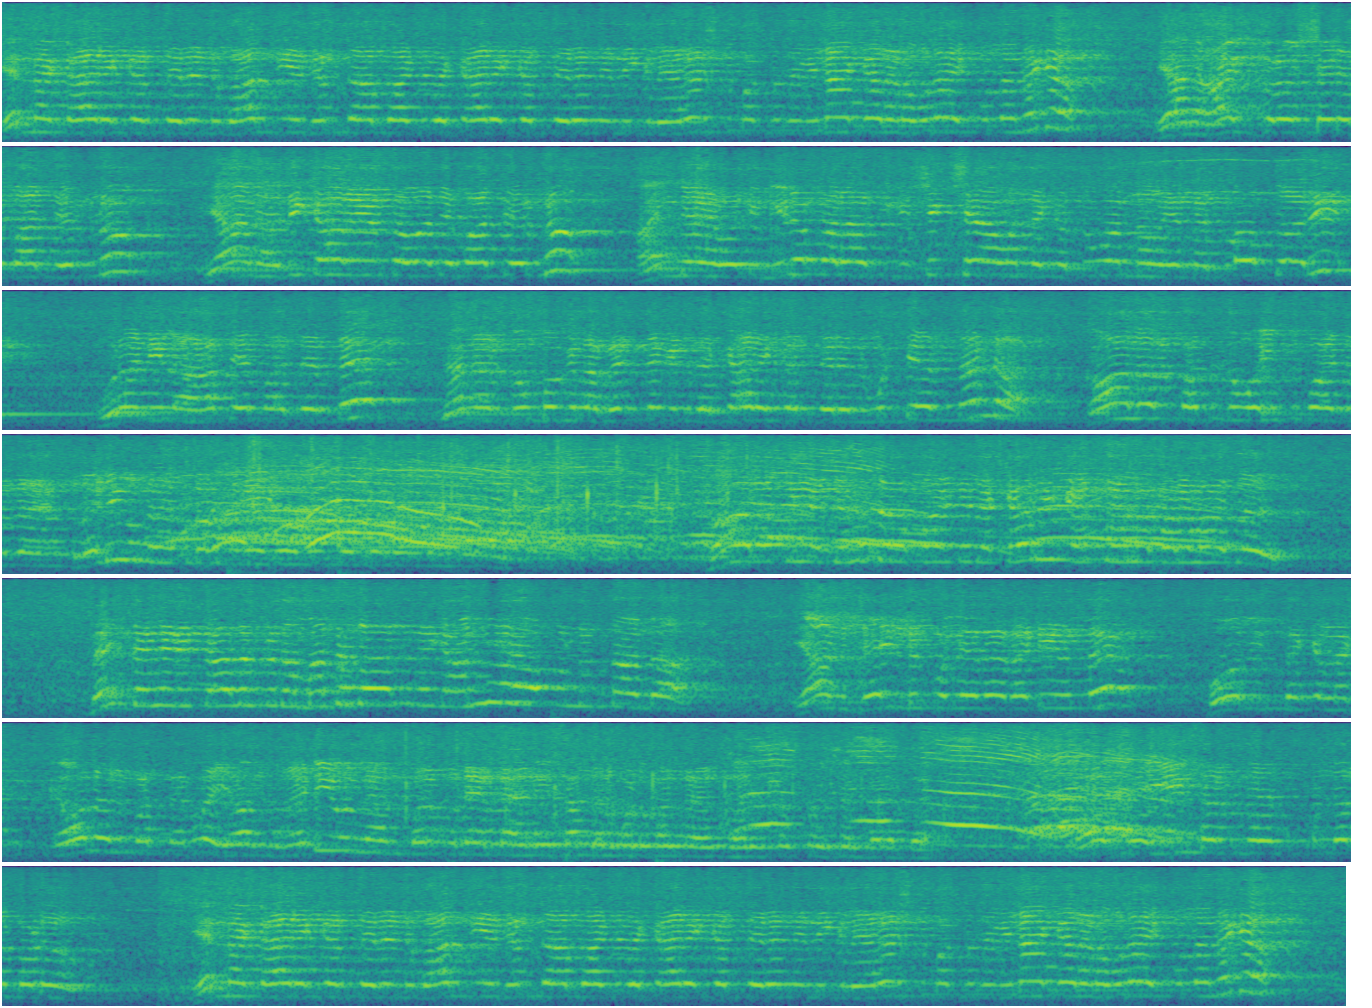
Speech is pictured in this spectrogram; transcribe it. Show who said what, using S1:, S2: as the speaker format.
S1: ಎನ್ನ ಕಾರ್ಯಕರ್ತರನ್ನು ಭಾರತೀಯ ಜನತಾ ಪಾರ್ಟಿಯ ಕಾರ್ಯಕರ್ತರನ್ನು ನಿಗಲಿ ಅರೆಸ್ಟ್ ಮತ್ತು ವಿನಾಕಾರಣ ಉಲಾಯಿ ಕುಲ್ಲನಗ ಯಾನ ಆಕ್ರೋಶಡೆ ಬಾಧ್ಯರನ್ನು ಯಾನ ಅಧಿಕಾರಯುತವಾದ ಬಾಧ್ಯರನ್ನು ಅನ್ಯಾಯವಾಗಿ ನಿರಪರಾಧಿಗೆ ಶಿಕ್ಷೆ ಅವನಿಗೆ ತುವನ್ನು ಎನ್ನ ಜವಾಬ್ದಾರಿ, ಉರನಿಲ ಆತೆ ಪಾತ್ರತೆ ನನ್ನ ತುಂಬುಗಳ ಬೆಟ್ಟಗಿಡಿದ ಕಾರ್ಯಕರ್ತರನ್ನು ಮುಟ್ಟೇರು ತಂಡ ಕಾಲರ್ ಪತ್ತದ ವೈಟ್ ಪಾಟದ ರೆಡಿ ಅನ್ಯಾಯ ಪಡುತ್ತಾದ ಜೈಲ್ ಜೈಲು ಕೊನೆಯ ರೆಡಿ ಇಲ್ಲ? ಪೊಲೀಸ್ ತಕ್ಕಲ್ಲ ಕಾಲಲ್ಲಿ ಬರ್ತಾರಲ್ಲ ಯಾರು ರೆಡಿ ಇಲ್ಲ ಅಂತ ಬರ್ತಾನೆ ಇಲ್ಲ ಈ ಸಂದರ್ಭ ಬಂದ್ರೆ ಭಾರಿ ಸಂತೋಷ ಬರುತ್ತೆ. ಈ ಸಂದ- ಸಂದರ್ಭಗಳು? ಎನ್ನ ಕಾರ್ಯಕರ್ತರನ್ನು ಭಾರತೀಯ ಜನತಾ ಪಾರ್ಟಿದ ಕಾರ್ಯಕರ್ತರನ್ನು ನಿಗಲಿ ಅರೆಸ್ಟ್ ಮತ್ತು ವಿನಾಕಾರಣ ಉಲಾಯಿ ಕುಲ್ಲನಗ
